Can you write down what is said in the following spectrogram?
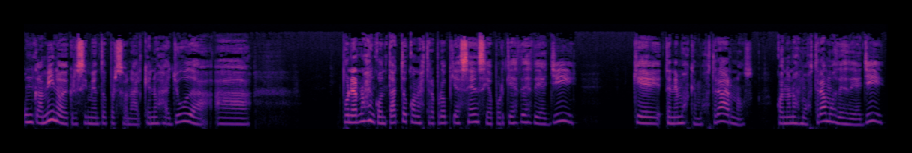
un camino de crecimiento personal que nos ayuda a ponernos en contacto con nuestra propia esencia, porque es desde allí que tenemos que mostrarnos. Cuando nos mostramos desde allí,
